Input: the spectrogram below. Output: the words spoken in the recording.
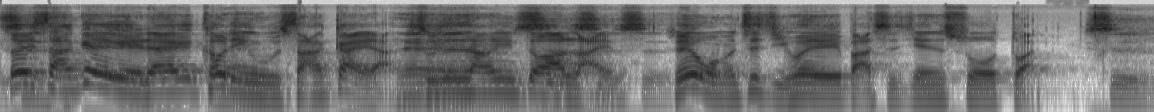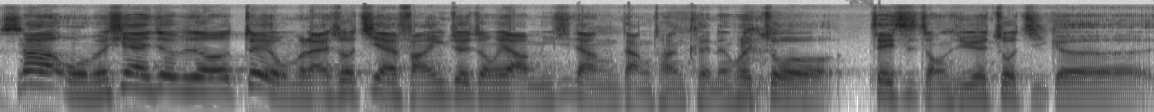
所以三盖给来扣零五三盖啦，苏贞昌运都要来，所以我们自己会把时间缩短。是，那我们现在就是说，对我们来说，既然防疫最重要，民进党党团可能会做 这次总决做几个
